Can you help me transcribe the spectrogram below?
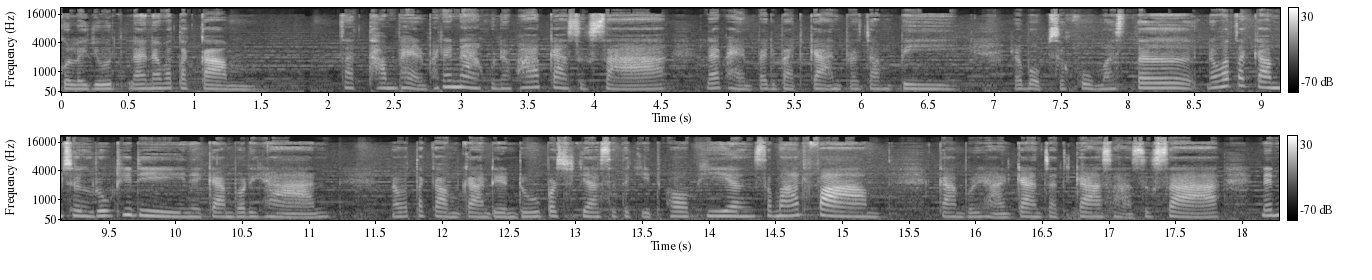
กลยุทธ์ และนวัตกรรม จัดทำแผนพัฒนาคุณภาพการศึกษา และแผนปฏิบัติการประจำปี ระบบสกูลมาสเตอร์ นวัตกรรมเชิงรุกที่ดีในการบริหาร นวัตกรรมการเรียนรู้ปรัชญาเศรษฐกิจพอเพียง สมาร์ทฟาร์ม การบริหารการจัดการสถานศึกษา เน้น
